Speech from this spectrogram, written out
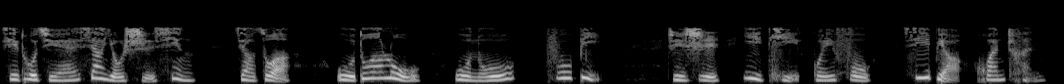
西突厥向有实姓，叫做。五多禄、五奴夫弼，只是一体归附，西表欢臣。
